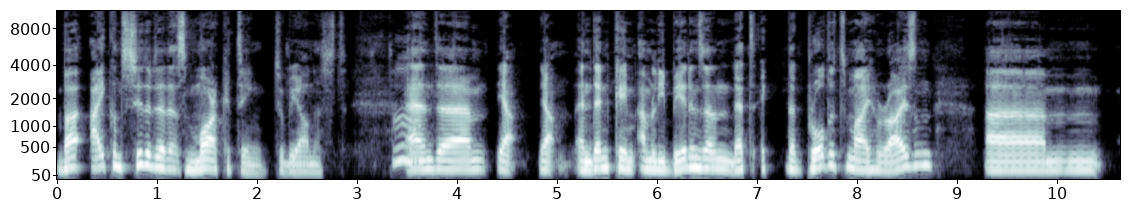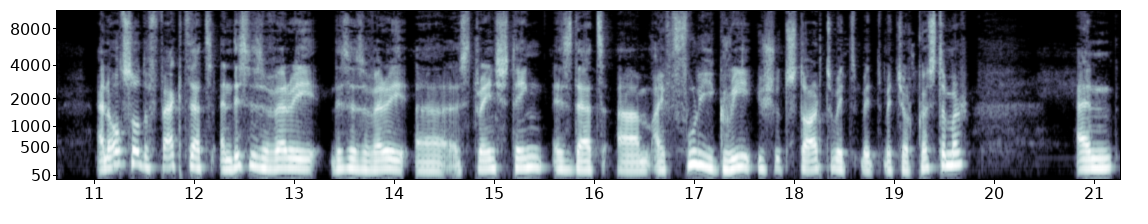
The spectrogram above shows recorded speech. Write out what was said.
but I consider that as marketing, to be honest. Mm. And, um, yeah, yeah. And then came Amelie Berens and that, that broadened my horizon. Um, and also the fact that, and this is a very, this is a very, uh, strange thing is that, um, I fully agree you should start with, with, with your customer. And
